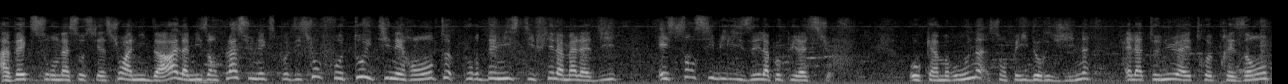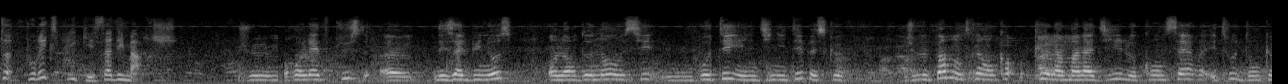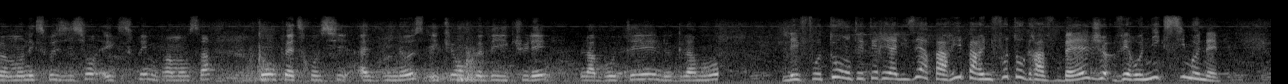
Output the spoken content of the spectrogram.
Avec son association Anida, elle a mis en place une exposition photo itinérante pour démystifier la maladie et sensibiliser la population. Au Cameroun, son pays d'origine, elle a tenu à être présente pour expliquer sa démarche. Je relève plus euh, des albinos en leur donnant aussi une beauté et une dignité parce que je ne veux pas montrer encore que la maladie, le cancer et tout. Donc euh, mon exposition exprime vraiment ça, qu'on peut être aussi albinos et qu'on peut véhiculer la beauté, le glamour. Les photos ont été réalisées à Paris par une photographe belge, Véronique Simonet.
